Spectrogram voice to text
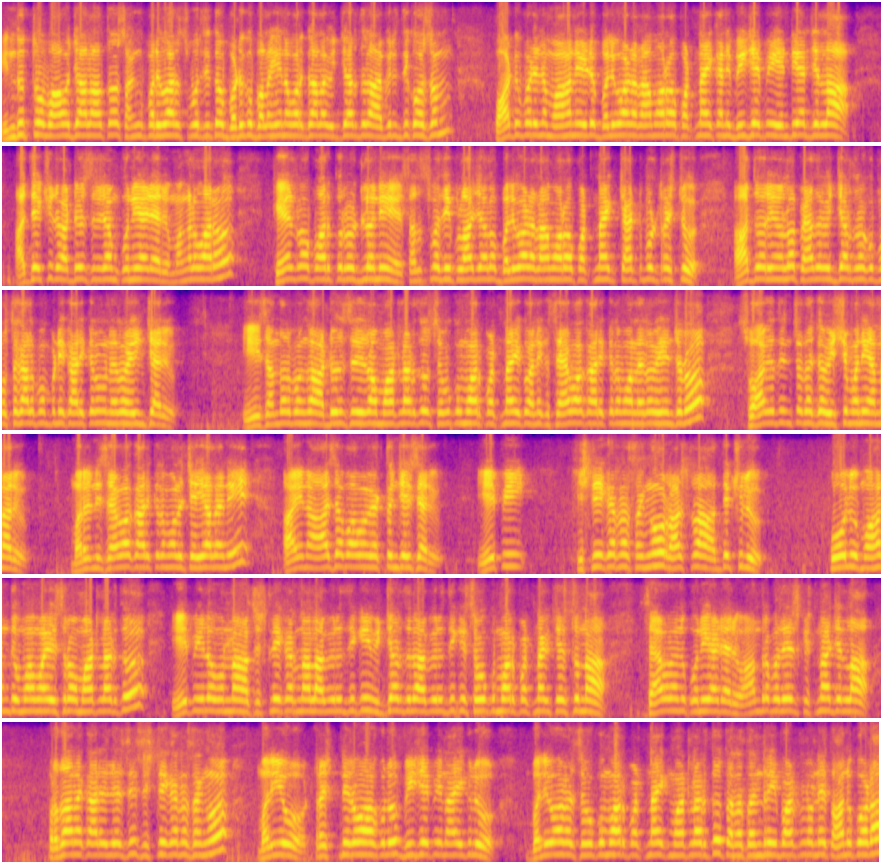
హిందుత్వ భావజాలాలతో సంఘ పరివార స్ఫూర్తితో బడుగు బలహీన వర్గాల విద్యార్థుల అభివృద్ధి కోసం పాటుపడిన మహనీయుడు బలివాడ రామారావు పట్నాయక్ అని బీజేపీ ఎన్టీఆర్ జిల్లా అధ్యక్షుడు అడ్డు శ్రీరామ్ కొనియాడారు. మంగళవారం కేఎల్రావు పార్కు రోడ్లోని సరస్వతి ప్లాజాలో బలివాడ రామారావు పట్నాయక్ చారిటబుల్ ట్రస్ట్ ఆధ్వర్యంలో పేద విద్యార్థులకు పుస్తకాల పంపిణీ కార్యక్రమం నిర్వహించారు. ఈ సందర్భంగా అడ్డూరి శ్రీరామ్ మాట్లాడుతూ శివకుమార్ పట్నాయక్ అనేక సేవా కార్యక్రమాలు నిర్వహించడం స్వాగతించదగ్గ విషయమని అన్నారు. మరిన్ని సేవా కార్యక్రమాలు చేయాలని ఆయన ఆశాభావం వ్యక్తం చేశారు. ఏపీ శిష్టీకరణ సంఘం రాష్ట్ర అధ్యక్షులు పోలు మహంత్ ఉమామహేశ్వరరావు మాట్లాడుతూ ఏపీలో ఉన్న శిష్టీకరణాల అభివృద్ధికి విద్యార్థుల అభివృద్ధికి శివకుమార్ పట్నాయక్ చేస్తున్న సేవలను కొనియాడారు. ఆంధ్రప్రదేశ్ కృష్ణా జిల్లా ప్రధాన కార్యదర్శి శిష్టీకరణ సంఘం మరియు ట్రస్ట్ నిర్వాహకులు బీజేపీ నాయకులు బలివాడ శివకుమార్ పట్నాయక్ మాట్లాడుతూ తన తండ్రి బాటలోనే తాను కూడా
